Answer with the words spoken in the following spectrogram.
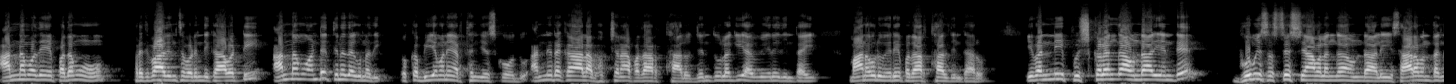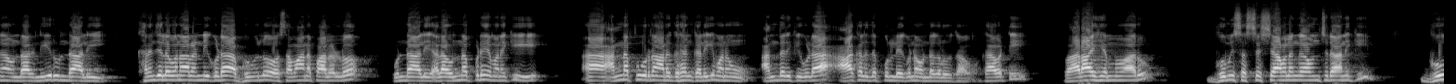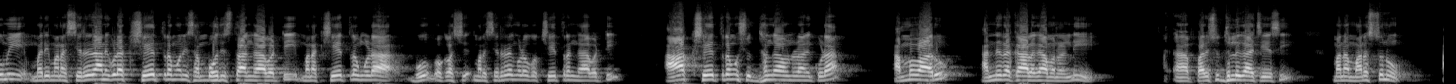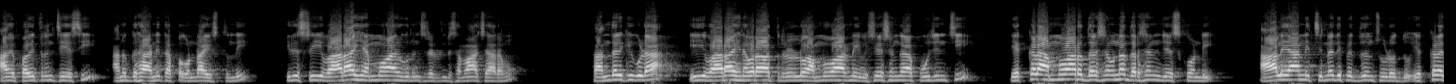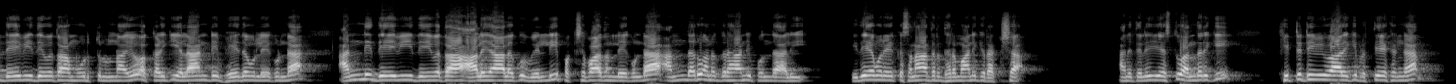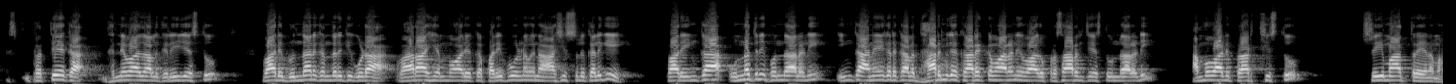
అన్నం అనే పదము ప్రతిపాదించబడింది కాబట్టి అన్నము అంటే తినదగునది. ఒక బియ్యమనే అర్థం చేసుకోవద్దు. అన్ని రకాల భక్షణ పదార్థాలు జంతువులకి అవి వేరే తింటాయి మానవులు వేరే పదార్థాలు తింటారు. ఇవన్నీ పుష్కలంగా ఉండాలి అంటే భూమి సస్యశ్యామలంగా ఉండాలి సారవంతంగా ఉండాలి నీరుండాలి ఖనిజ లవణాలన్నీ కూడా భూమిలో సమాన పాలల్లో ఉండాలి. అలా ఉన్నప్పుడే మనకి అన్నపూర్ణ అనుగ్రహం కలిగి మనం అందరికీ కూడా ఆకలి దప్పులు లేకుండా ఉండగలుగుతాం కాబట్టి వారాహి అమ్మవారు భూమి సస్యశ్యామలంగా ఉంచడానికి భూమి మరి మన శరీరాన్ని కూడా క్షేత్రం అని సంబోధిస్తాం కాబట్టి మన క్షేత్రం కూడా భూ ఒక మన శరీరం కూడా ఒక క్షేత్రం కాబట్టి ఆ క్షేత్రము శుద్ధంగా ఉండడానికి కూడా అమ్మవారు అన్ని రకాలుగా మనల్ని పరిశుద్ధులుగా చేసి మన మనస్సును ఆమె పవిత్రం చేసి అనుగ్రహాన్ని తప్పకుండా ఇస్తుంది. ఇది శ్రీ వారాహి అమ్మవారి గురించినటువంటి సమాచారము. అందరికీ కూడా ఈ వారాహి నవరాత్రులలో అమ్మవారిని విశేషంగా పూజించి ఎక్కడ అమ్మవారు దర్శనం ఉన్నా దర్శనం చేసుకోండి. ఆలయాన్ని చిన్నది పెద్దదని చూడొద్దు. ఎక్కడ దేవీ దేవతా మూర్తులు ఉన్నాయో అక్కడికి ఎలాంటి భేదం లేకుండా అన్ని దేవీ దేవతా ఆలయాలకు వెళ్ళి పక్షపాతం లేకుండా అందరూ అనుగ్రహాన్ని పొందాలి. ఇదే మన యొక్క సనాతన ధర్మానికి రక్ష అని తెలియజేస్తూ అందరికీ హిట్ టీవీ వారికి ప్రత్యేకంగా ప్రత్యేక ధన్యవాదాలు తెలియజేస్తూ వారి బృందానికి అందరికీ కూడా వారాహి అమ్మవారి యొక్క పరిపూర్ణమైన ఆశీస్సులు కలిగి వారు ఇంకా ఉన్నతిని పొందాలని ఇంకా అనేక రకాల ధార్మిక కార్యక్రమాలని వారు ప్రసారం చేస్తూ ఉండాలని అమ్మవారిని ప్రార్థిస్తూ శ్రీమాత్రే నమ.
